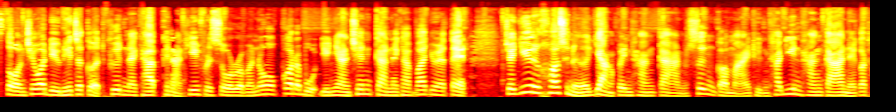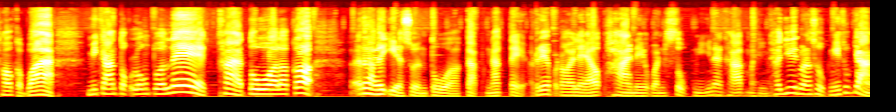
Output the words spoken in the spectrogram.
สโตนเชื่อว่าดีลนี้จะเกิดขึ้นนะครับขณะที่ฟริโซโรมาโนก็ระบุยืนยันเช่นกันนะครับว่ายูไนเต็ดจะยื่นข้อเสนออย่างเป็นทางการ ซึ่งก็หมายถึงถ้ายื่นทางการเนี่ยก็เท่ากับว่า มีการตกลงตัวเลขค่าตัวแล้วก็ รายละเอียดส่วนตัวกับนักเตะเรียบร้อยแล้ว ภายในวันศุกร์นี้นะครับหมายถึงถ้ายื่นวันศุกร์นี้ทุกอย่าง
